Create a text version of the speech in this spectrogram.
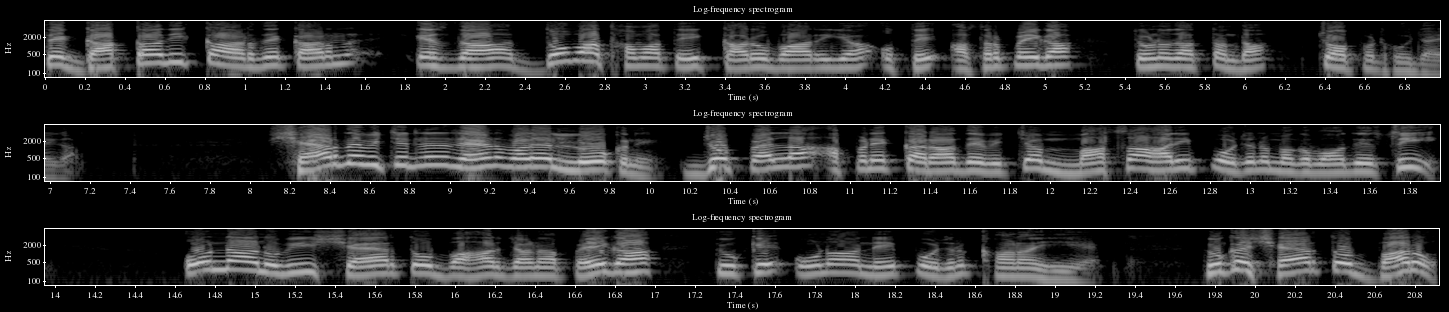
ਤੇ ਗਾਹਕਾਂ ਦੀ ਘਾਟ ਦੇ ਕਾਰਨ ਇਸ ਦਾ ਦੋਵਾਂ ਥਾਵਾਂ ਤੇ ਕਾਰੋਬਾਰੀਆਂ ਉੱਤੇ ਅਸਰ ਪਏਗਾ ਤੇ ਉਹਨਾਂ ਦਾ ਧੰਦਾ ਚੌਪਟ ਹੋ ਜਾਏਗਾ। ਸ਼ਹਿਰ ਦੇ ਵਿੱਚ ਜਿਹੜੇ ਰਹਿਣ ਵਾਲੇ ਲੋਕ ਨੇ, ਜੋ ਪਹਿਲਾਂ ਆਪਣੇ ਘਰਾਂ ਦੇ ਵਿੱਚ ਮਾਸਾਹਾਰੀ ਭੋਜਨ ਮੰਗਵਾਉਂਦੇ ਸੀ, ਉਹਨਾਂ ਨੂੰ ਵੀ ਸ਼ਹਿਰ ਤੋਂ ਬਾਹਰ ਜਾਣਾ ਪਏਗਾ, ਕਿਉਂਕਿ ਉਹਨਾਂ ਨੇ ਭੋਜਨ ਖਾਣਾ ਹੀ ਹੈ। ਕਿਉਂਕਿ ਸ਼ਹਿਰ ਤੋਂ ਬਾਹਰੋਂ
